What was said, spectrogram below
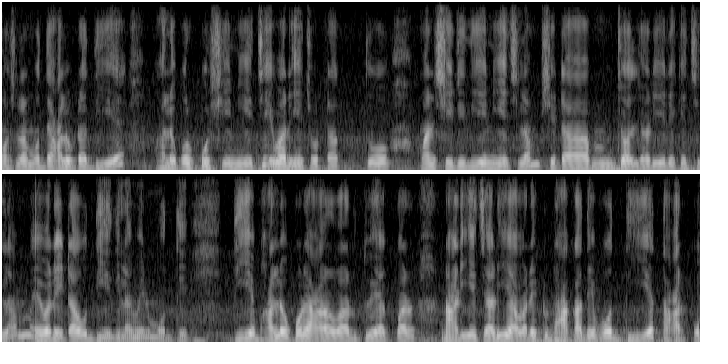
মশলার মধ্যে আলুটা দিয়ে ভালো করে কষিয়ে নিয়েছি। এবার এঁচোড়টা তো মানে সিটি দিয়ে নিয়েছিলাম, সেটা জল ঝরিয়ে রেখেছিলাম। এবার এটাও দিয়ে দিলাম এর মধ্যে। দিয়ে ভালো করে আবার দু একবার নাড়িয়ে চাড়িয়ে আবার একটু ঢাকা দেব, দিয়ে তারপর,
